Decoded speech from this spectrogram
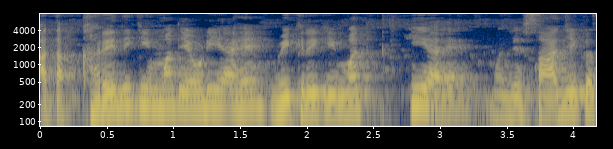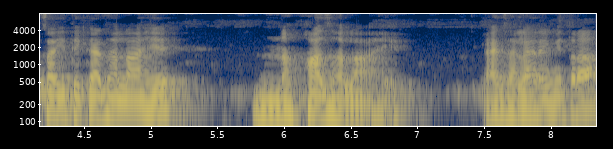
आता खरेदी किंमत एवढी आहे विक्री किंमत ही आहे. म्हणजे साहजिकचा इथे काय झाला आहे? नफा झाला आहे. काय झाला रे मित्रा?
